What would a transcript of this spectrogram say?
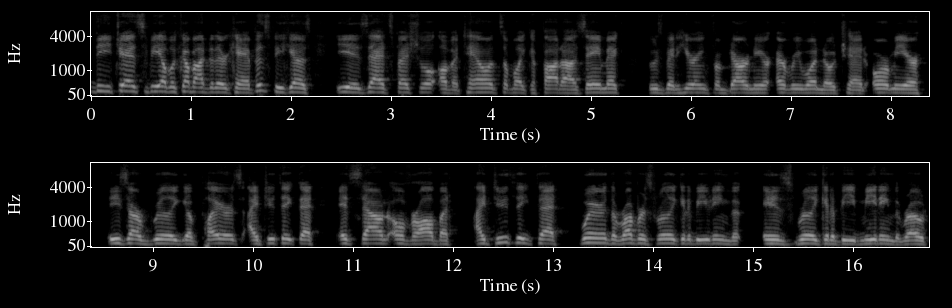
the chance to be able to come onto their campus because he is that special of a talent. Someone like Ifeatu Ezeimek, who's been hearing from darn near everyone, Norchad Omier. These are really good players. I do think that it's down overall, but I do think that where the rubber is really going to be meeting the is really going to be meeting the road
